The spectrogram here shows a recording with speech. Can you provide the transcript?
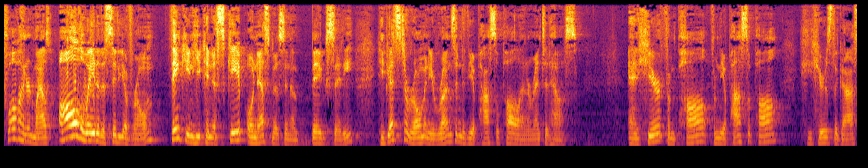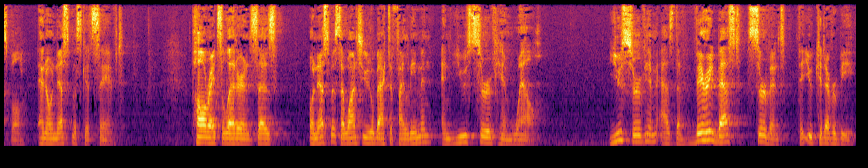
1,200 miles, all the way to the city of Rome, thinking he can escape Onesimus in a big city. He gets to Rome and he runs into the Apostle Paul in a rented house. And here from Paul, from the Apostle Paul, he hears the gospel, and Onesimus gets saved. Paul writes a letter and says, Onesimus, I want you to go back to Philemon and you serve him well. You serve him as the very best servant that you could ever be.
